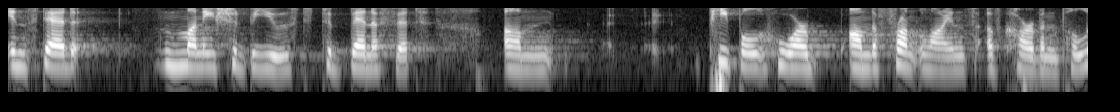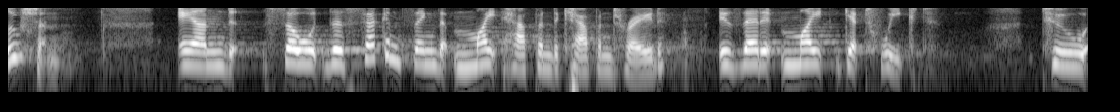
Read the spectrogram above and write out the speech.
instead money should be used to benefit um, people who are on the front lines of carbon pollution. And so the second thing that might happen to cap and trade is that it might get tweaked to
